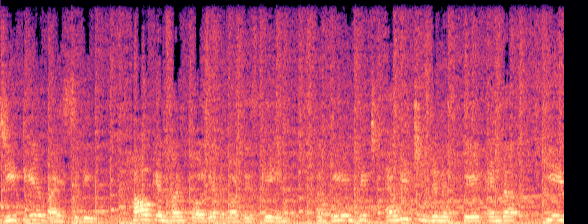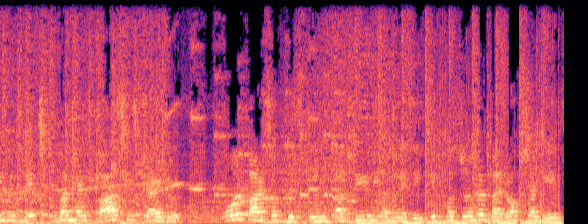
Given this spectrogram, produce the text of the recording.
GTA Vice City. How can one forget about this game? A game which every children has played and the game with which one has passed his childhood. All parts of this game are really amazing. It was developed by Rockstar Games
